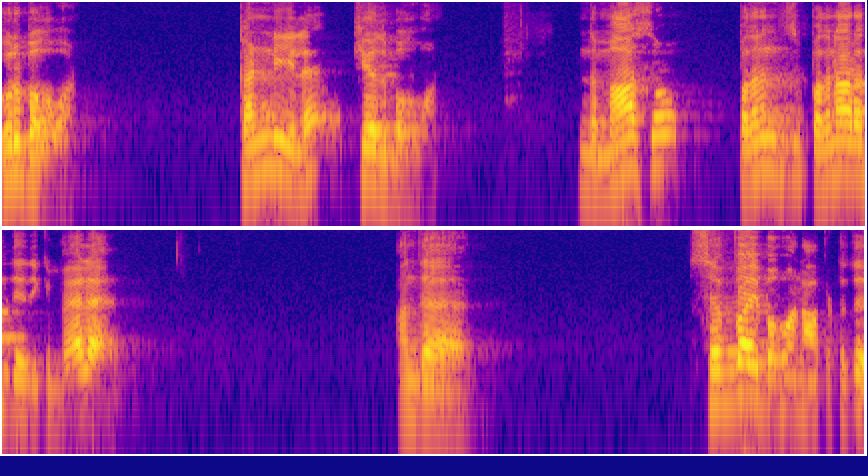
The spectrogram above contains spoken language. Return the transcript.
குரு பகவான். கன்னியில கேது பகவான். இந்த மாதம் பதினஞ்சு பதினாறாம் தேதிக்கு மேலே அந்த செவ்வாய் பகவான் ஆப்பட்டது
